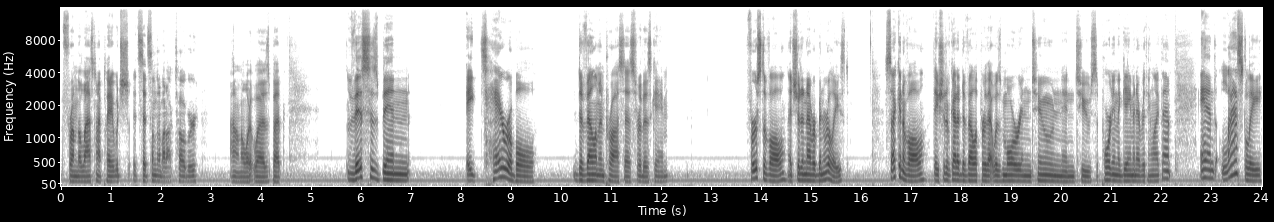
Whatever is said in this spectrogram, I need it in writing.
from the last time I played it, which it said something about October. I don't know what it was, but this has been a terrible development process for this game. First of all, it should have never been released. Second of all, they should have got a developer that was more in tune into supporting the game and everything like that. And lastly,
